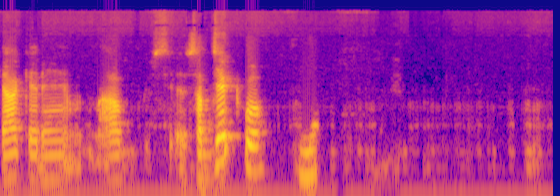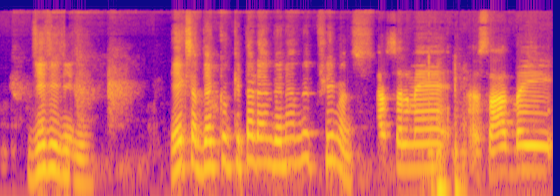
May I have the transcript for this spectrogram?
क्या कह रहे हैं आप सब्जेक्ट को? जी जी जी जी। एक सब्जेक्ट को कितना टाइम देना है हमने? थ्री मंथ्स असल में साथ भाई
